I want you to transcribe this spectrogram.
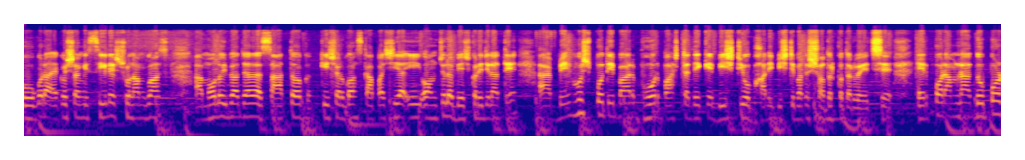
বগুড়া, একই সঙ্গে সিলেট, সুনামগঞ্জ মৌলভীবাজার, সাতক, কিশোরগঞ্জ, কাপাসিয়া এই অঞ্চলে বেশ করে জেলাতে বৃহস্পতিবার ভোর পাঁচটা দিকে বৃষ্টি ও ভারী বৃষ্টিপাতের সতর্কতা রয়েছে। এরপর আমরা দুপুর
